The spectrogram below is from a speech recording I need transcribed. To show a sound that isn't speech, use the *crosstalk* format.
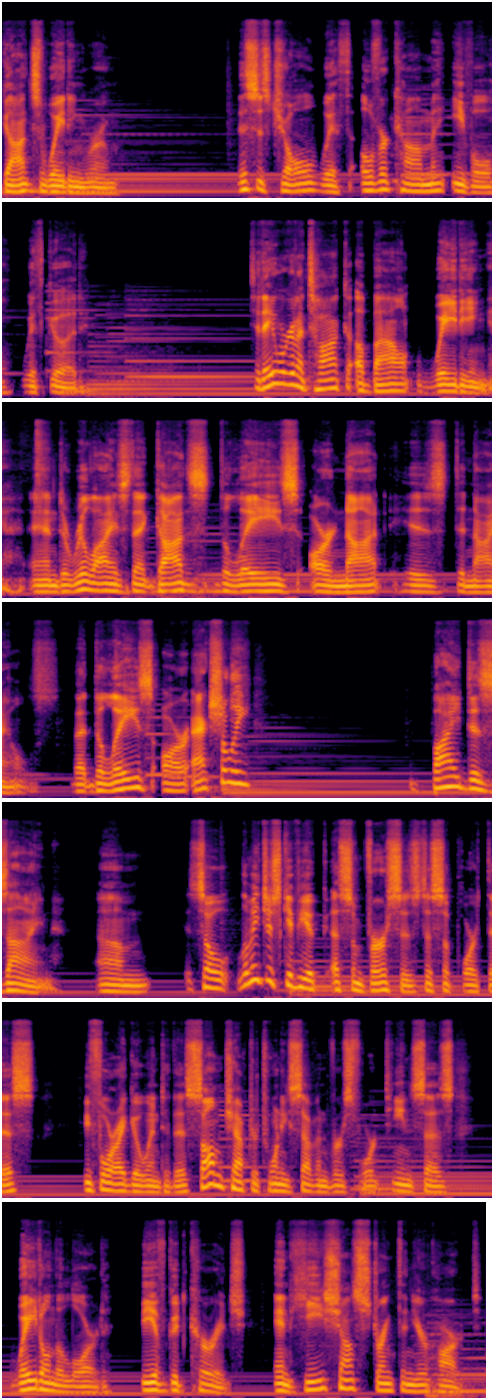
God's Waiting Room. This is Joel with Overcome Evil with Good. Today, we're going to talk about waiting and to realize that God's delays are not his denials, that delays are actually by design. Um, so, let me just give you a, some verses to support this before I go into this. Psalm chapter 27, verse 14 says, Wait on the Lord, be of good courage, and he shall strengthen your heart.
